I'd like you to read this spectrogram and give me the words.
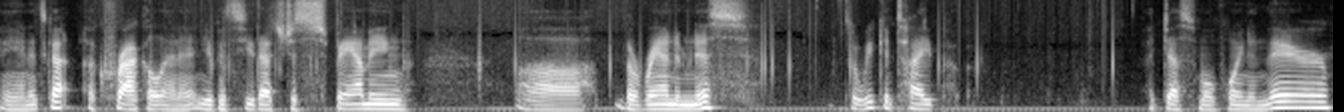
And it's got a crackle in it. And you can see that's just spamming uh, the randomness. So we can type a decimal point in there.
